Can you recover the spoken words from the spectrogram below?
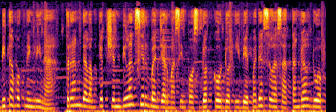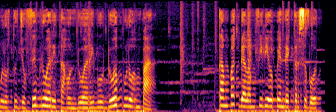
ditabok Neng Lina, terang dalam caption dilansir banjarmasinpost.co.id pada Selasa tanggal 27 Februari tahun 2024. Tampak dalam video pendek tersebut,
